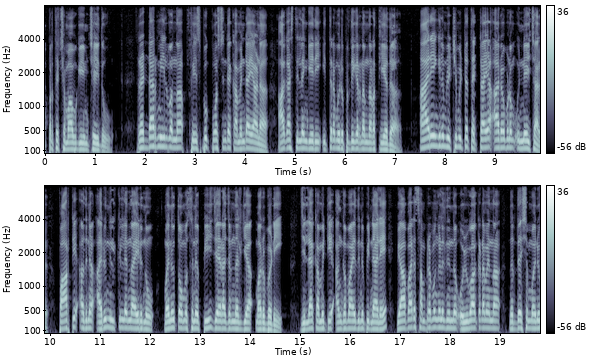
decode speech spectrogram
അപ്രത്യക്ഷമാവുകയും ചെയ്തു. റെഡ് ആർമിയിൽ വന്ന ഫേസ്ബുക്ക് പോസ്റ്റിന്റെ കമന്റായാണ് ആകാശ് തില്ലങ്കേരി ഇത്തരമൊരു പ്രതികരണം നടത്തിയത്. ആരെയെങ്കിലും ലക്ഷ്യമിട്ട് തെറ്റായ ആരോപണം ഉന്നയിച്ചാൽ പാർട്ടി അതിന് അരുനിൽക്കില്ലെന്നായിരുന്നു മനു തോമസിന് പി ജയരാജൻ നൽകിയ മറുപടി. ജില്ലാ കമ്മിറ്റി അംഗമായതിനു പിന്നാലെ വ്യാപാര സംരംഭങ്ങളിൽ നിന്ന് ഒഴിവാക്കണമെന്ന നിർദ്ദേശം മനു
